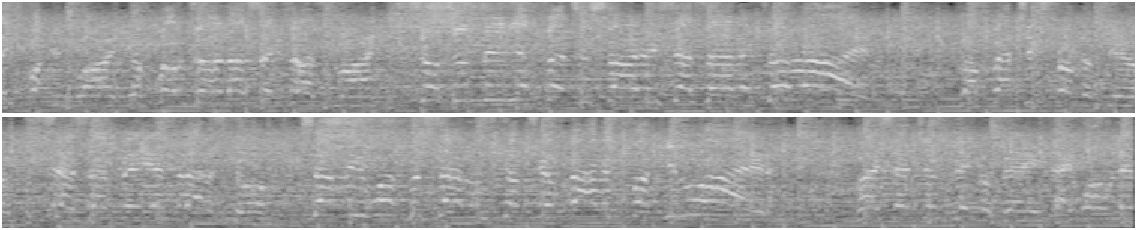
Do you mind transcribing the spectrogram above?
they fucking blind Your phones are the same as mine. Social media fed society says that it's alright. The fat from the view says that being fat is cool 71% comes your come to fucking wide. I said just pay a be, they won't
